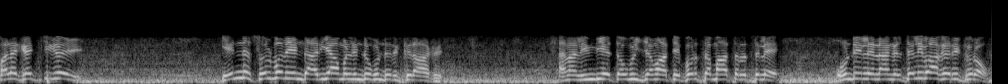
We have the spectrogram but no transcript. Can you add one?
பல கட்சிகள் என்ன சொல்வது என்று அறியாமல் நின்று கொண்டிருக்கிறார்கள். ஆனால் இந்திய தொகுதி ஜமாத்தை பொறுத்த மாத்திரத்தில் ஒன்றில் நாங்கள் தெளிவாக இருக்கிறோம்.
